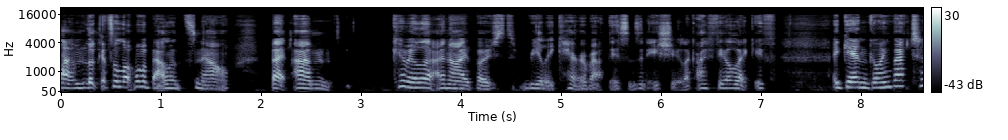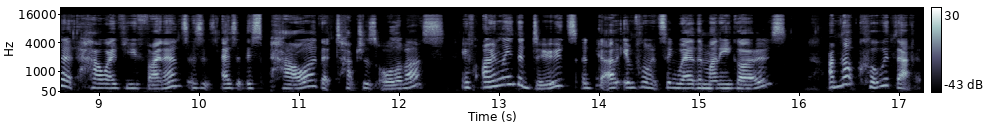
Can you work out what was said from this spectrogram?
Um, look, it's a lot more balanced now, but um, Camilla and I both really care about this as an issue. Like, I feel like if, again, going back to how I view finance as it's, as this power that touches all of us, if only the dudes are influencing where the money goes, I'm not cool with that.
